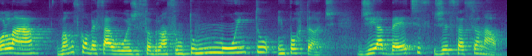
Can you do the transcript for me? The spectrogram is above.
Olá, vamos conversar hoje sobre um assunto muito importante, diabetes gestacional.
